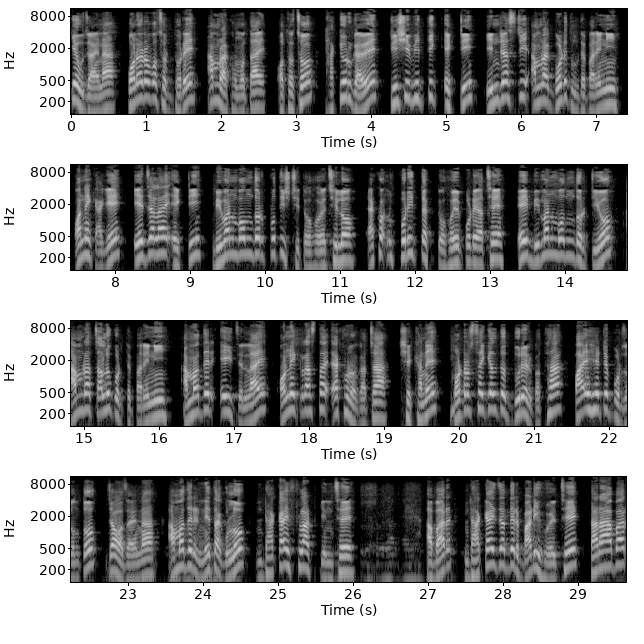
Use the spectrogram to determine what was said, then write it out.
কেউ যায় না। পনেরো বছর ধরে আমরা ক্ষমতায়, অথচ ঠাকুরগাঁওয়ে কৃষিভিত্তিক একটি ইন্ডাস্ট্রি আমরা গড়ে তুলতে পারিনি। অনেক আগে এ জেলায় একটি বিমানবন্দর প্রতিষ্ঠিত হয়েছিল। এখন পরিত্যক্ত হয়ে পড়ে আছে। এই বিমানবন্দরটিও আমরা চালু করতে পারিনি। আমাদের এই জেলায় অনেক রাস্তা এখনও কাঁচা। সেখানে মোটরসাইকেল তো দূরের কথা, পায়ে হেঁটে পর্যন্ত যাওয়া যায় না। আমাদের নেতাগুলো ঢাকায় ফ্ল্যাট কিনছে। আবার ঢাকায় যাদের বাড়ি হয়েছে, তারা আবার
